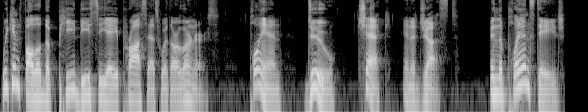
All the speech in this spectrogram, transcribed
we can follow the PDCA process with our learners plan, do, check, and adjust. In the plan stage,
